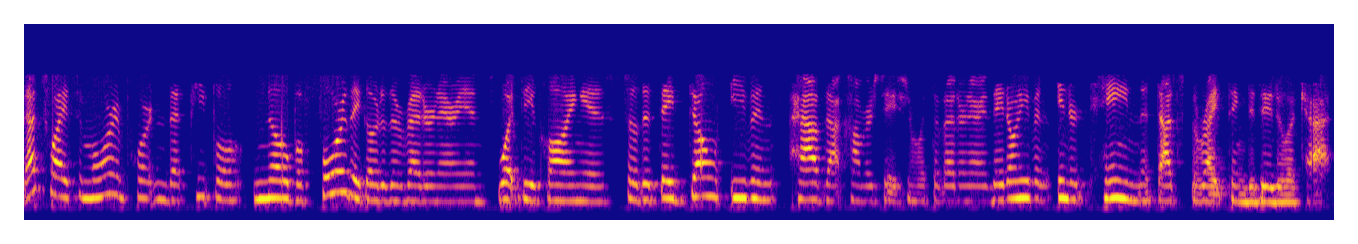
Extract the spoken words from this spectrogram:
That's why it's more important that people know before they go to their veterinarian what declawing is so that they don't even have that conversation with the veterinarian. They don't even entertain that that's the right thing to do to a cat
